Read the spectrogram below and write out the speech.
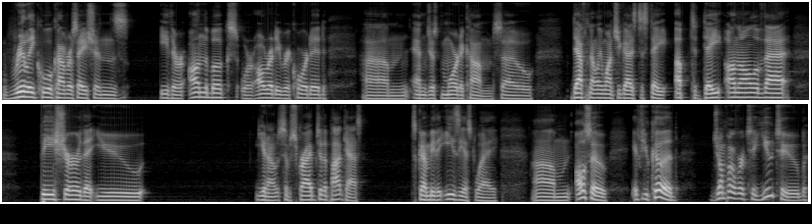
really cool conversations either on the books or already recorded, um, and just more to come. So, definitely want you guys to stay up to date on all of that be sure that you you know subscribe to the podcast. It's going to be the easiest way. Um, also if you could jump over to youtube.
